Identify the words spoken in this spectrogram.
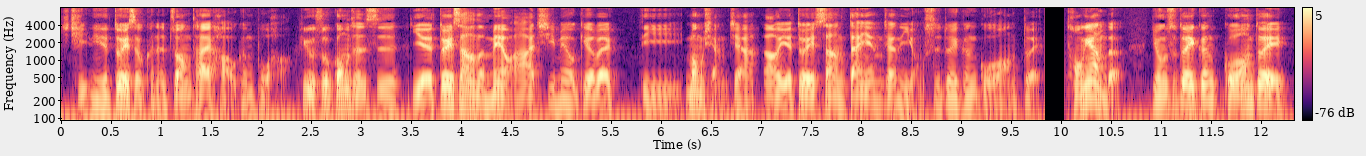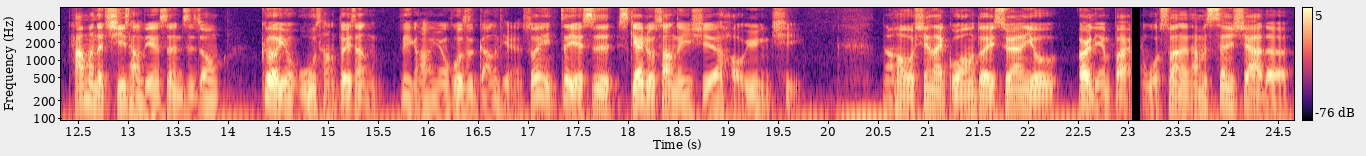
其你的对手可能状态好跟不好。譬如说，工程师也对上了没有阿奇、没有 Gilbert 的梦想家，然后也对上丹阳这样的勇士队跟国王队。同样的。勇士队跟国王队，他们的七场连胜之中，各有五场对上领航员或是钢铁人，所以这也是 schedule 上的一些好运气。然后现在国王队虽然有二连败，我算了，他们剩下的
